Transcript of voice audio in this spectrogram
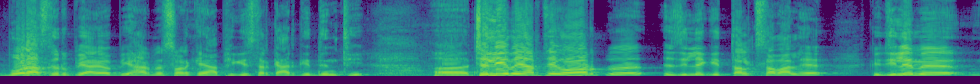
बोरा से रुपया आया बिहार में सड़कें आप ही की सरकार की दिन थी। चलिए मैं आपसे एक और ज़िले की तल्ख सवाल है कि ज़िले में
